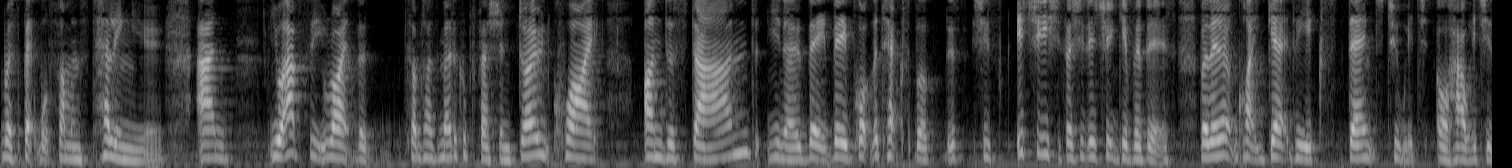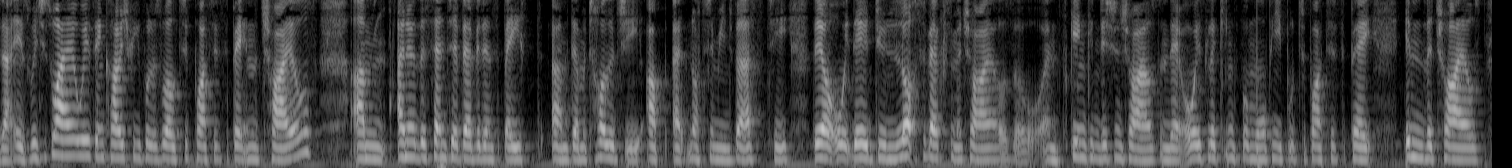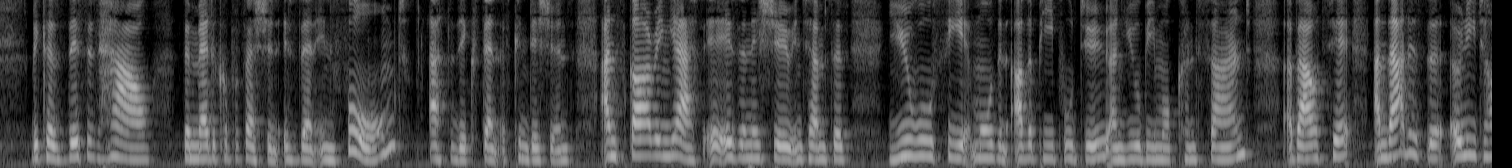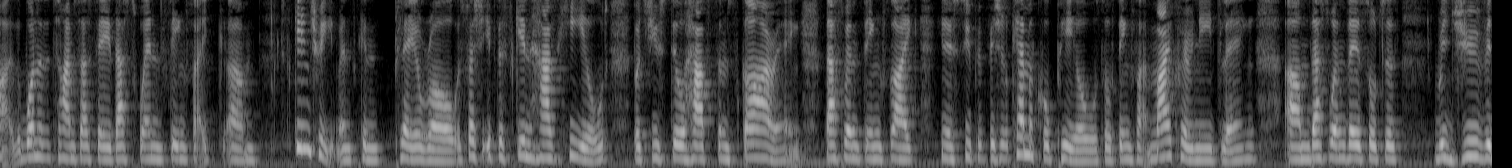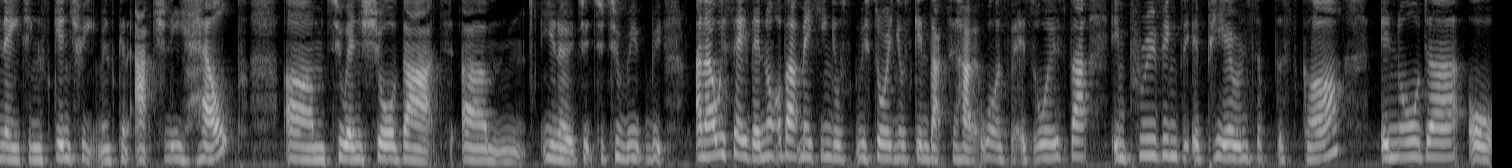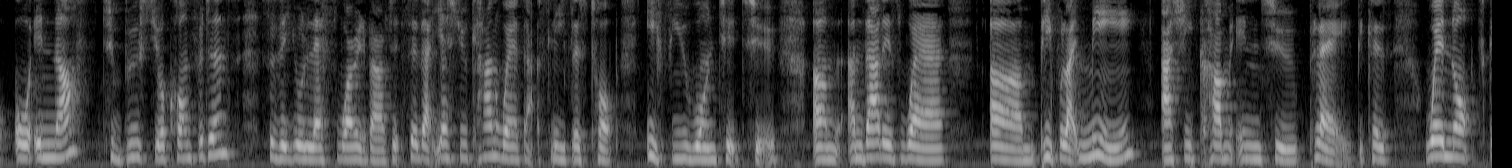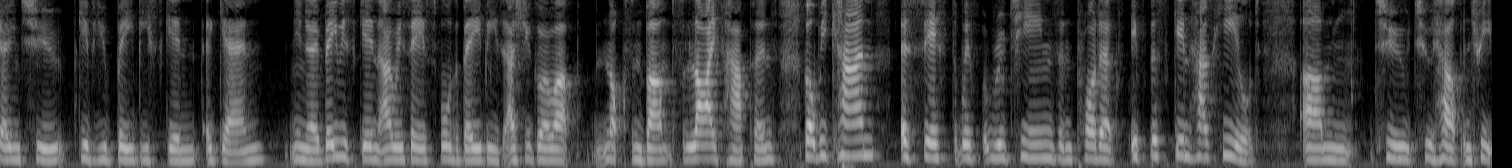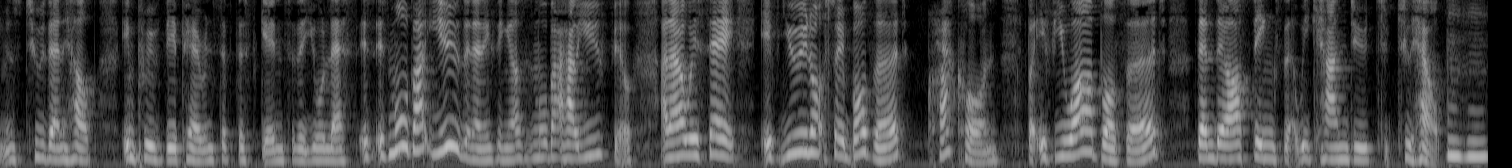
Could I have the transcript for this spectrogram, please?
respect what someone's telling you, and you're absolutely right that sometimes medical profession don't quite understand you know they they've got the textbook this she's itchy she says she's itchy give her this. But they don't quite get the extent to which or how itchy that is which is why i always encourage people as well to participate in the trials. Um, i know the center of evidence-based um, dermatology up at nottingham university they are always, they do lots of eczema trials or and skin condition trials and they're always looking for more people to participate in the trials because this is how the medical profession is then informed as to the extent of conditions. And scarring, yes, it is an issue in terms of you will see it more than other people do, and you'll be more concerned about it. And that is the only time, one of the times I say that's when things like um, skin treatments can play a role, especially if the skin has healed, but you still have some scarring. That's when things like, you know, superficial chemical peels or things like microneedling, um, that's when those sorts of rejuvenating skin treatments can actually help um, to ensure that um, you know to to, to re, re, and I always say they're not about making your restoring your skin back to how it was, but it's always about improving the appearance of the scar in order or or enough to boost your confidence so that you're less worried about it. So that yes you can wear that sleeveless top if you wanted to. Um, and that is where um, people like me actually come into play because we're not going to give you baby skin again You know, baby skin, I always say, is for the babies. As you grow up, knocks and bumps, life happens. But we can assist with routines and products if the skin has healed um, to to help and treatments to then help improve the appearance of the skin so that you're less. It's, it's more about you than anything else. It's more about how you feel. And I always say, if you're not so bothered, crack on. But if you are bothered, then there are things that we can do to, to help. Mm-hmm.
